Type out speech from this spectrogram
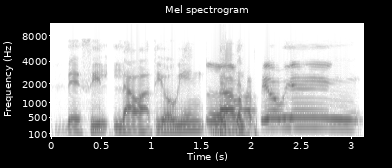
Decir, la batió bien. La el- batió bien.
